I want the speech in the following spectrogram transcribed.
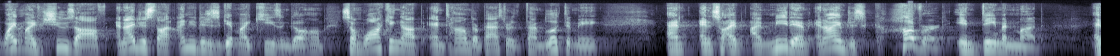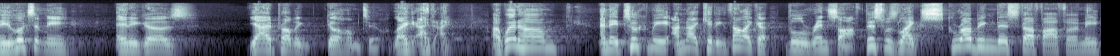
wipe my shoes off. And I just thought, I need to just get my keys and go home. So I'm walking up, and Tom, their pastor at the time, looked at me. And, and so I, I meet him, and I'm just covered in demon mud. And he looks at me and he goes, Yeah, I'd probably go home too. Like, I, I, I went home, and it took me, I'm not kidding, it's not like a little rinse off. This was like scrubbing this stuff off of me.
